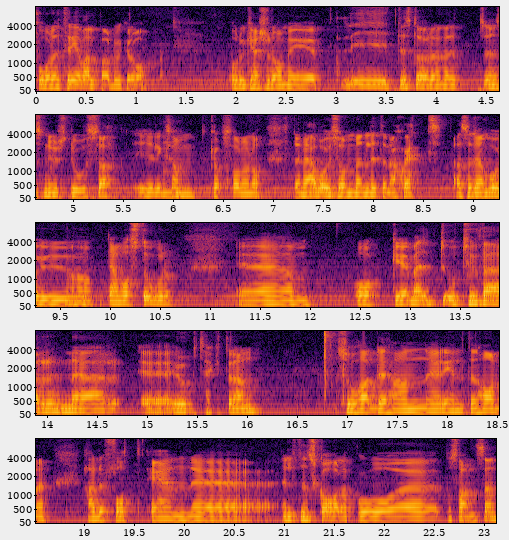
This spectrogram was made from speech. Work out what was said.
två eller tre valpar brukar det vara. Och då kanske de är lite större än ett, en snusdosa i liksom Mm. kroppsformen. Då. Den här var ju som en liten assiett. Alltså den var ju Jaha. den var stor. Ehm, och, eh, men, och tyvärr när eh, jag upptäckte den så hade han, eh, en liten hane, hade fått en, eh, en liten skada på, på svansen.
